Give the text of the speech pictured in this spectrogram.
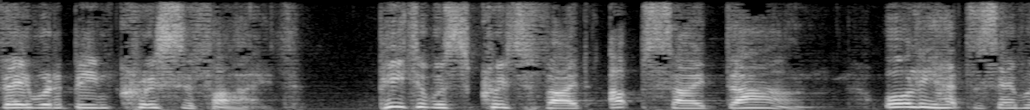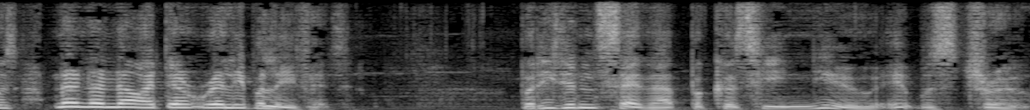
they would have been crucified. Peter was crucified upside down. All he had to say was, No, no, no, I don't really believe it. But he didn't say that because he knew it was true.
